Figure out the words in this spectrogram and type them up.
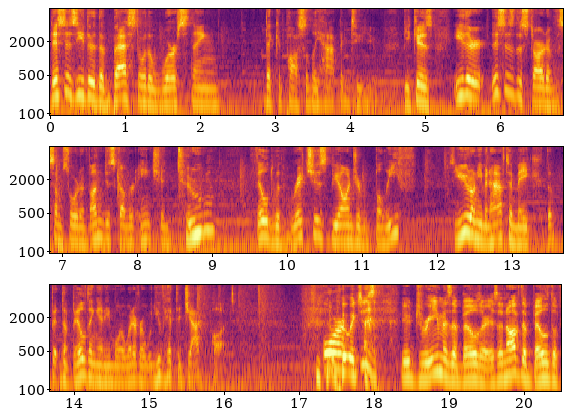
this is either the best or the worst thing that could possibly happen to you because either this is the start of some sort of undiscovered ancient tomb filled with riches beyond your belief so you don't even have to make the the building anymore whatever you've hit the jackpot or Which is your dream as a builder is to not have to build a f-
